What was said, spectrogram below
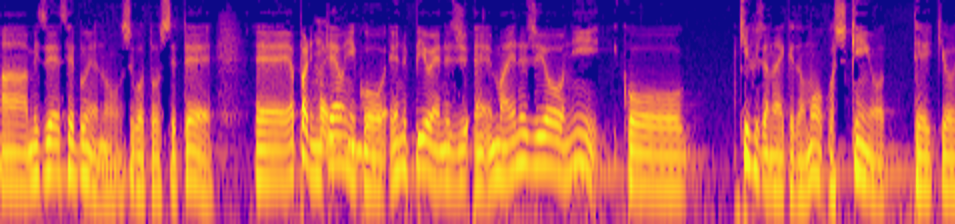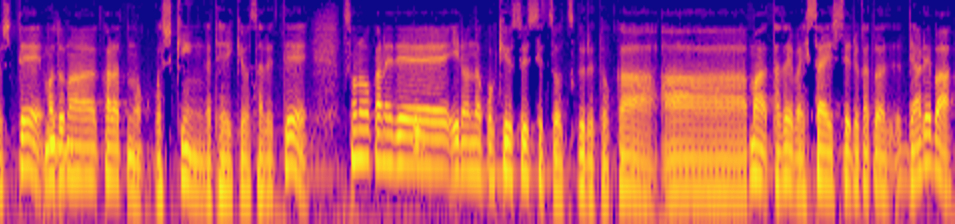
あー水衛生分野の仕事をしてて、えーやっぱり似たようにこう NPO、ーまあ、NGO にこう寄付じゃないけども、こう資金を提供して、まあ、ドナーからのこう資金が提供されて、そのお金でいろんなこう給水施設を作るとか、あーまあ、例えば被災している方であれば、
